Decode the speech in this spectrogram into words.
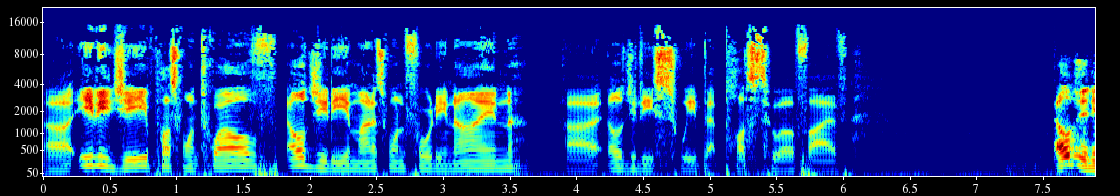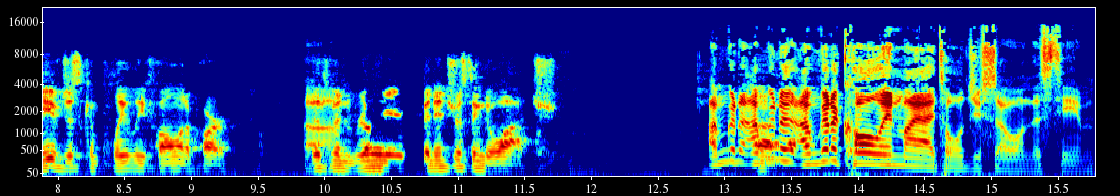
Uh, EDG plus 112, LGD minus 149, uh, LGD sweep at plus 205. LGD have just completely fallen apart. It's Um, been really it's been interesting to watch. I'm gonna I'm uh, gonna I'm gonna call in my I told you so on this team.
